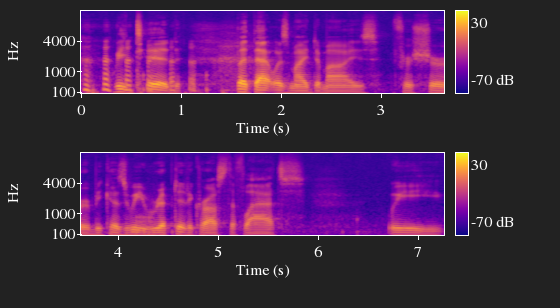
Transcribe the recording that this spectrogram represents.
we did. But that was my demise for sure because we ripped it across the flats. We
